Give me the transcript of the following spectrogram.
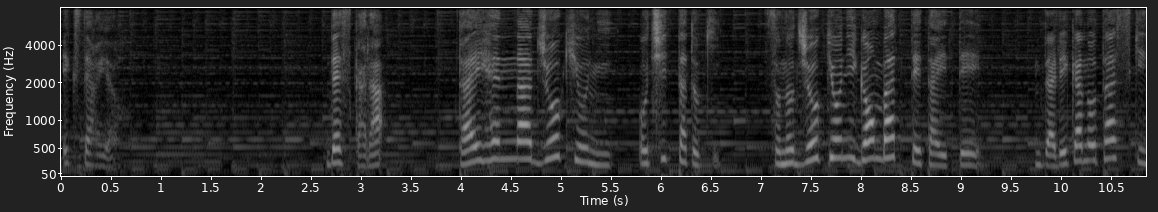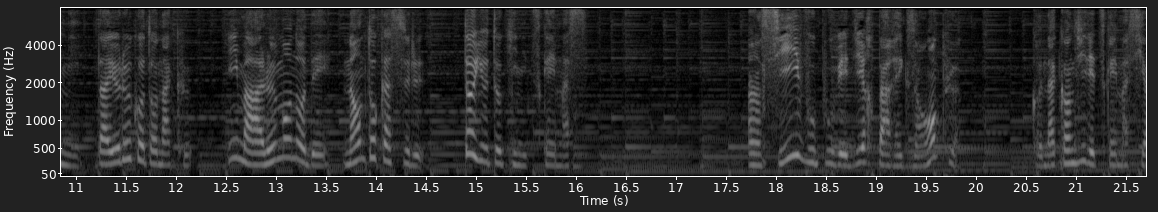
extérieure. Ainsi, vous pouvez dire par exemple Konakanji de tsukaimasu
